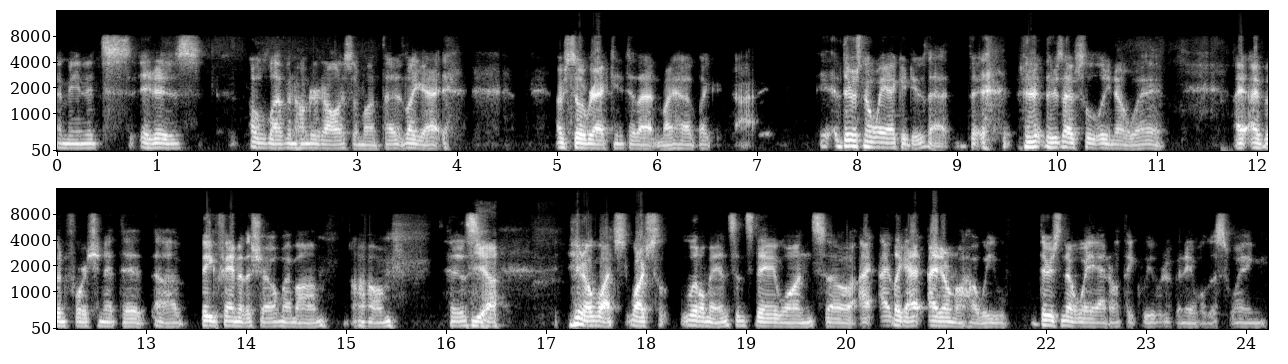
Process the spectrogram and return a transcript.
I mean, it's it is eleven hundred dollars a month. like I, I'm still reacting to that in my head. Like, I, there's no way I could do that. there's absolutely no way. I, have been fortunate that uh, big fan of the show. My mom um, has, yeah, you know, watched watched Little Man since day one. So I, I like I, I don't know how we. There's no way I don't think we would have been able to swing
